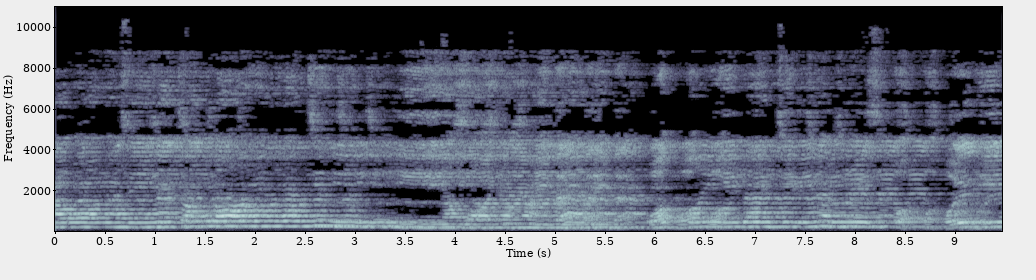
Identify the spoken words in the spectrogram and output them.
حرم زينة الله التي أخرج لعباده والطيبات من الرزق. قل هي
